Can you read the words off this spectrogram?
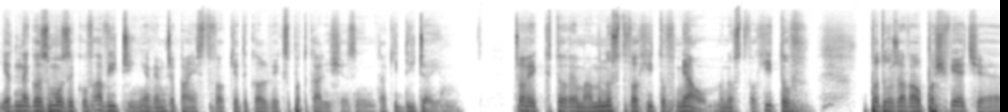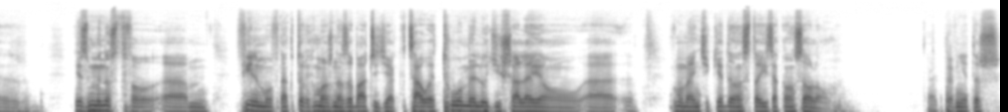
jednego z muzyków Avicii. Nie wiem, czy Państwo kiedykolwiek spotkali się z nim, taki DJ. Człowiek, który ma mnóstwo hitów, miał mnóstwo hitów, podróżował po świecie. Jest mnóstwo um, filmów, na których można zobaczyć, jak całe tłumy ludzi szaleją e, w momencie, kiedy on stoi za konsolą. Tak, pewnie też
